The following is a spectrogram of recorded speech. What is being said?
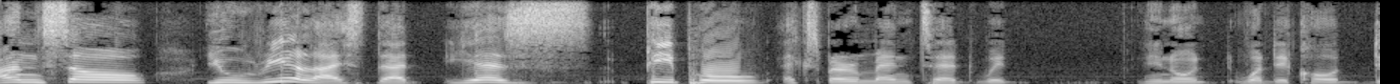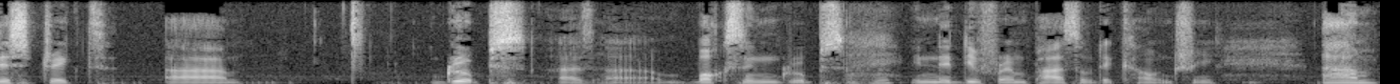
And so you realize that, yes, people experimented with, you know, what they call district um, groups, as uh, boxing groups in the different parts of the country. Um,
